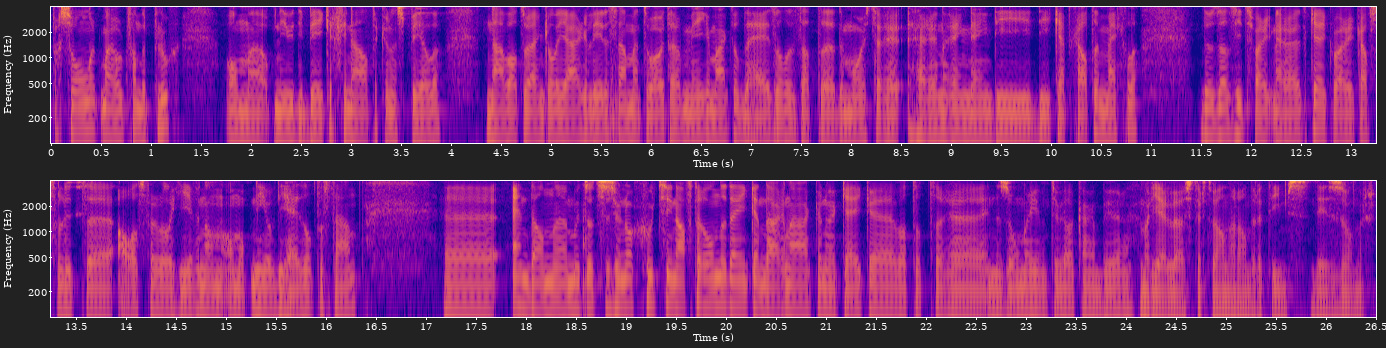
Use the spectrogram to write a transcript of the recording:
persoonlijk, maar ook van de ploeg. Om opnieuw die bekerfinale te kunnen spelen. Na wat we enkele jaren geleden samen met Wouter hebben meegemaakt op de Heizel, is dat de mooiste herinnering denk ik, die, die ik heb gehad in Mechelen. Dus dat is iets waar ik naar uitkijk, waar ik absoluut uh, alles voor wil geven om, om opnieuw op die heizel te staan. Uh, en dan uh, moeten we het seizoen nog goed zien af te ronden, denk ik. En daarna kunnen we kijken wat tot er in de zomer eventueel kan gebeuren. Maar jij luistert wel naar andere teams deze zomer?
